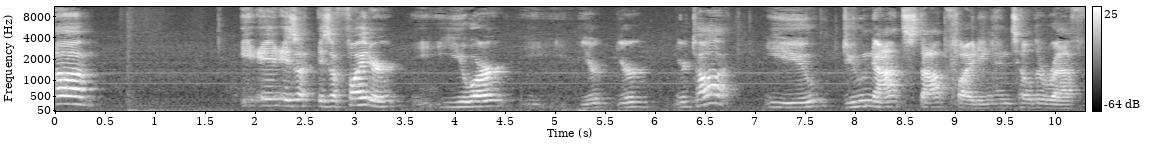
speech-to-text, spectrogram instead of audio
Um, i- as a as a fighter, you are you're you're you're taught you do not stop fighting until the ref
